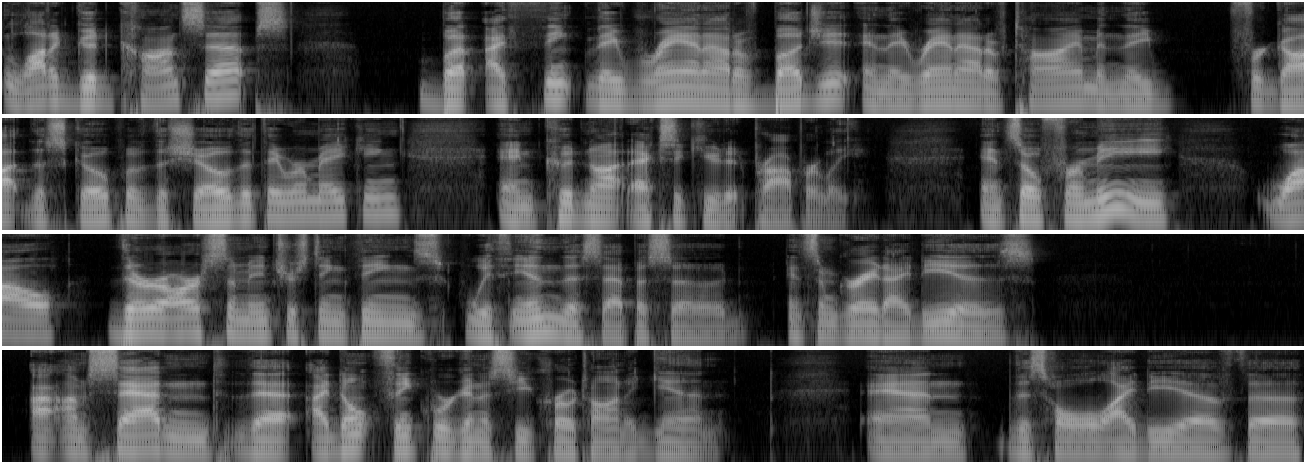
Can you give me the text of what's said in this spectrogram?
lot of good concepts, but I think they ran out of budget and they ran out of time and they forgot the scope of the show that they were making and could not execute it properly. And so for me, while there are some interesting things within this episode and some great ideas, I- am saddened that I don't think we're going to see Kroton again. And this whole idea of the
